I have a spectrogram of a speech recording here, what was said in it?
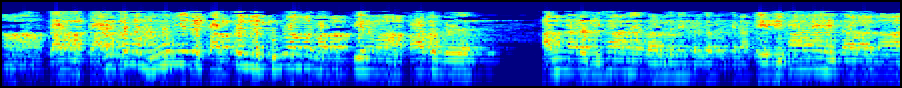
ආ දර්ශන භූමියට පත් වෙන්න පුළුවන්කමක් තියෙනවා කාටද අන්න අර ධ්‍යානය වර්ධනය කරගත්ත කෙනාට ඒ ධ්‍යානය විදර්ශනා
